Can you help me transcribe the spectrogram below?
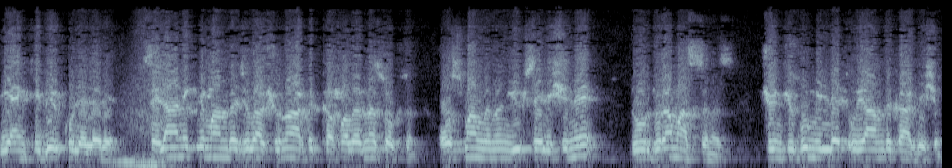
diyen kibir kuleleri. Selanikli mandacılar şunu artık kafalarına soksun. Osmanlı'nın yükselişini durduramazsınız. Çünkü bu millet uyandı kardeşim.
